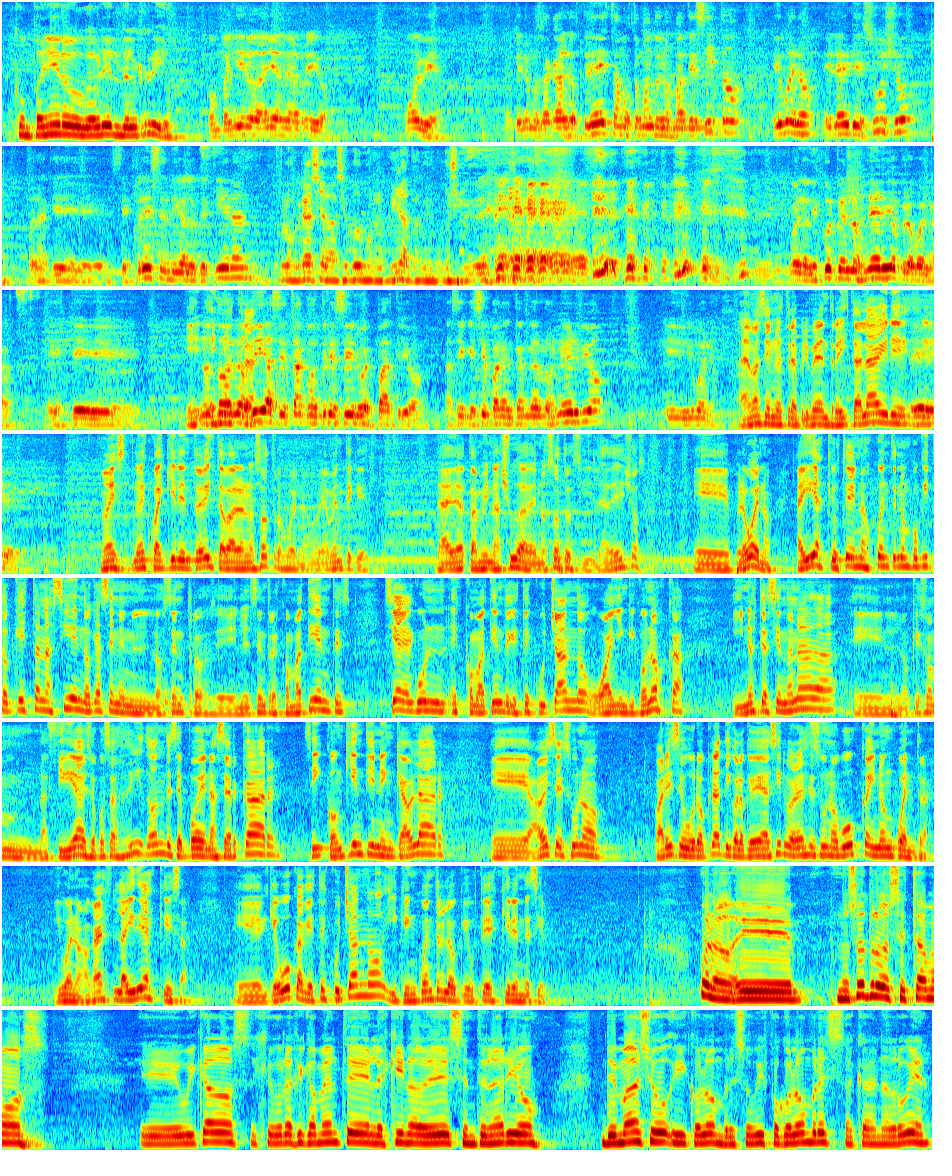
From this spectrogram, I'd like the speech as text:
Compañero Gabriel del Río. Compañero Daniel del Río. Muy bien. Lo tenemos acá los tres, estamos tomando unos matecitos. Y bueno, el aire es suyo para que se expresen, digan lo que quieran. Los gracias, así podemos respirar también. bueno, disculpen los nervios, pero bueno, este, no todos los días está con tres héroes patrios, así que sepan entender los nervios. Y bueno. Además es nuestra primera entrevista al aire. Eh. no, es, no es cualquier entrevista para nosotros, bueno, obviamente que la edad también ayuda de nosotros y la de ellos. Eh, pero bueno, la idea es que ustedes nos cuenten un poquito qué están haciendo, qué hacen en los centros, en el centro de excombatientes. Si hay algún excombatiente que esté escuchando o alguien que conozca y no esté haciendo nada en lo que son actividades o cosas así, ¿dónde se pueden acercar? ¿Sí? ¿Con quién tienen que hablar? Eh, a veces uno parece burocrático lo que voy a decir, pero a veces uno busca y no encuentra. Y bueno, acá la idea es que esa, el que busca que esté escuchando y que encuentre lo que ustedes quieren decir. Bueno, eh, nosotros estamos eh, ubicados geográficamente en la esquina de Centenario de Mayo y Colombres, Obispo Colombres, acá en Adrogué.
